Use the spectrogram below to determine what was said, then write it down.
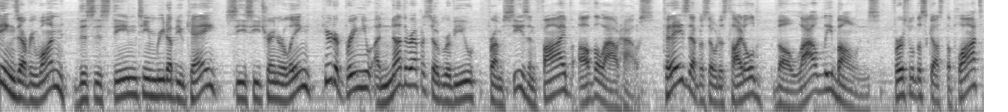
Greetings, everyone. This is Steam Team Redub UK, CC Trainor-Ling, here to bring you another episode review from Season 5 of The Loud House. Today's episode is titled The Loudly Bones. First, we'll discuss the plot,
